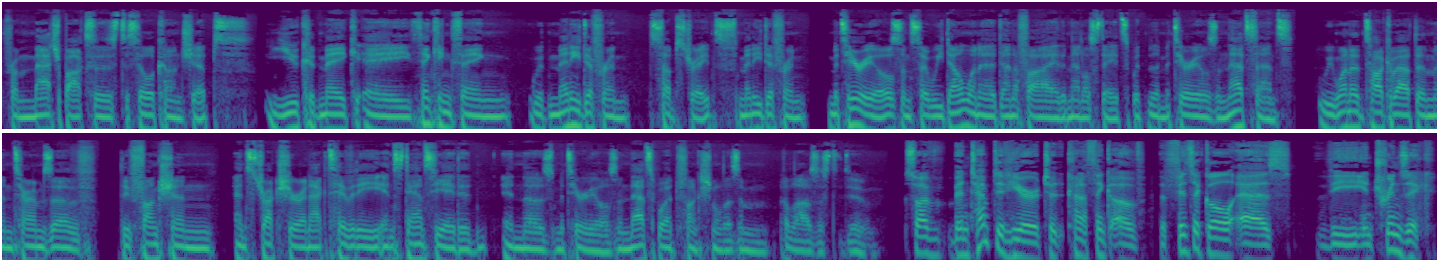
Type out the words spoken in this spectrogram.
from matchboxes to silicone chips, you could make a thinking thing with many different substrates, many different materials. And so we don't want to identify the mental states with the materials in that sense we want to talk about them in terms of the function and structure and activity instantiated in those materials. And that's what functionalism allows us to do. So I've been tempted here to kind of think of the physical as the intrinsic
